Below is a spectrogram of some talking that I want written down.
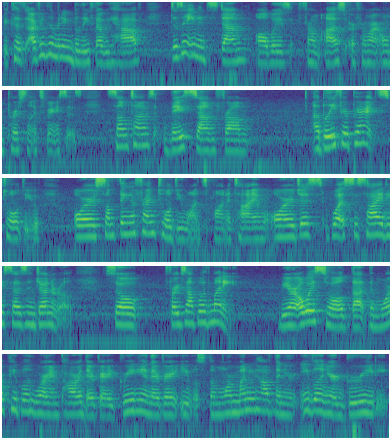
Because every limiting belief that we have doesn't even stem always from us or from our own personal experiences. Sometimes they stem from a belief your parents told you, or something a friend told you once upon a time, or just what society says in general. So, for example, with money, we are always told that the more people who are in power, they're very greedy and they're very evil. So, the more money you have, then you're evil and you're greedy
